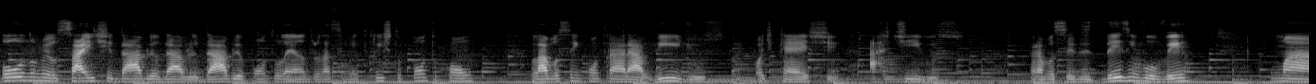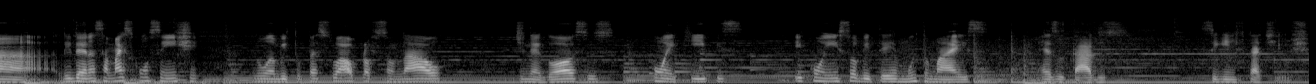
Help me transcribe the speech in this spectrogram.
ou no meu site www.leandronascimentocristo.com Lá você encontrará vídeos, podcast, artigos para você desenvolver uma liderança mais consciente no âmbito pessoal, profissional, de negócios, com equipes e com isso obter muito mais resultados significativos.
